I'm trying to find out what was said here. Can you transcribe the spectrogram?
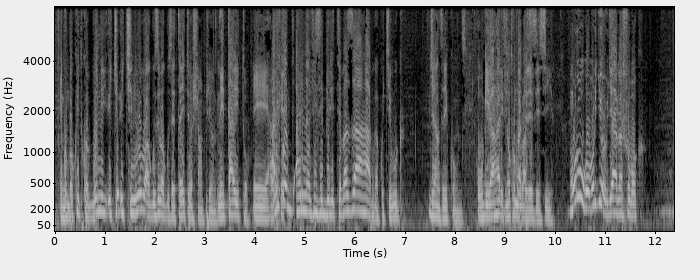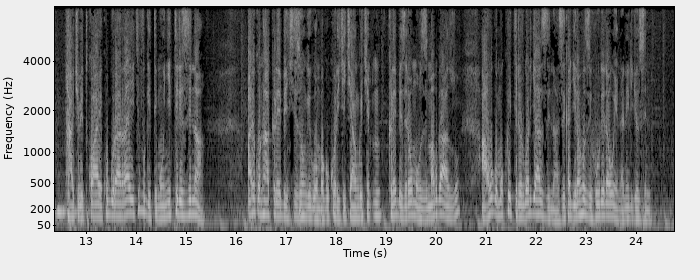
Igomba kwitwa bo ni- icyo iki nibo baguze baguze title ya shampiyona ni tayito Eh, ariko hari na visibility bazahabwa ku kibuga. Byanze bikunze ubwira hari no ku mateleviziyo. Muri ubwo buryo byanashoboka. Ntacyo bitwaye. Kugura rayiti ivuga iti mu nyitira izina. Ariko nta krebe nshyizeho ngo igomba gukora iki cyangwa iki. Mm, krebe ziriho mu buzima bwazo ahubwo mu kwitirirwa rya zina zikagira aho zihurira wenda n'iryo zina.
